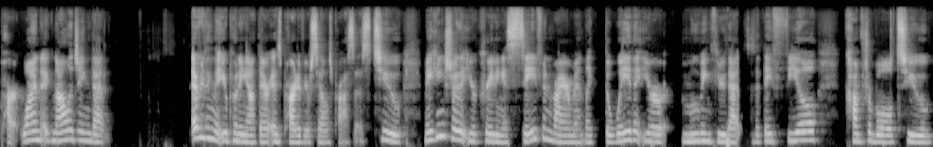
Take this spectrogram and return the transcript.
part. One, acknowledging that everything that you're putting out there is part of your sales process. Two, making sure that you're creating a safe environment, like the way that you're moving through that so that they feel comfortable to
